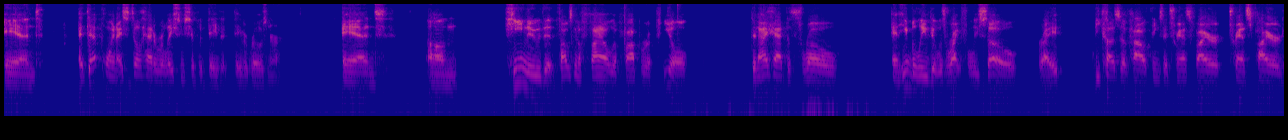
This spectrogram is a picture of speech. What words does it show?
And at that point, I still had a relationship with David, David Rosner. And um, he knew that if I was going to file a proper appeal, then I had to throw, and he believed it was rightfully so, right? Because of how things had transpired, transpired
